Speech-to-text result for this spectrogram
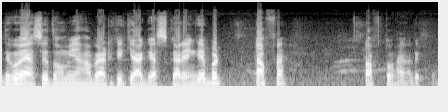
देखो ऐसे तो हम यहाँ बैठ के क्या गेस करेंगे बट टफ है। टफ तो है देखो।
